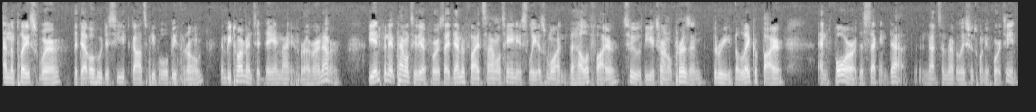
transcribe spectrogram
and the place where the devil who deceived God's people will be thrown and be tormented day and night forever and ever. The infinite penalty, therefore, is identified simultaneously as one, the hell of fire, two, the eternal prison, three, the lake of fire, and four, the second death, and that's in Revelation 20:14.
